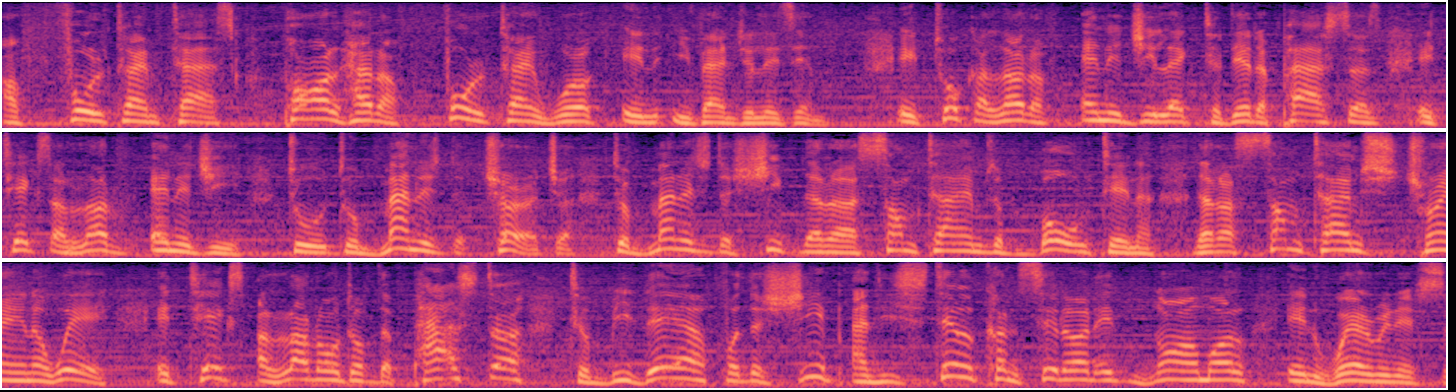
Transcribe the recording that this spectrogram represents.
a full time task. Paul had a full time work in evangelism. It took a lot of energy, like today, the pastors, it takes a lot of energy to, to manage the church, to manage the sheep that are sometimes bolting, that are sometimes straying away. It takes a lot out of the pastor to be there for the sheep, and he still considered it normal in weariness.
